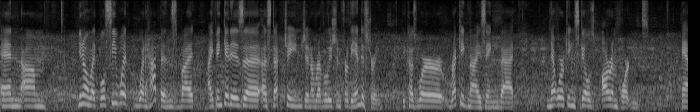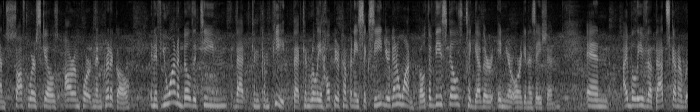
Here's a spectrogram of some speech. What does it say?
And, um, you know, like we'll see what, what happens, but I think it is a, a step change and a revolution for the industry because we're recognizing that networking skills are important and software skills are important and critical, and if you want to build a team that can compete, that can really help your company succeed, you're going to want both of these skills together in your organization. And I believe that that's going to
